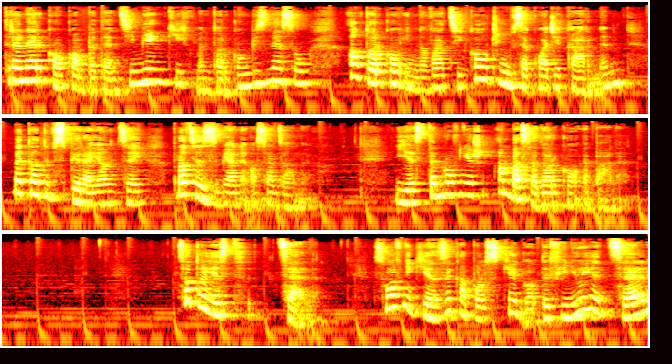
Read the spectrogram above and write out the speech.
trenerką kompetencji miękkich, mentorką biznesu, autorką innowacji coaching w zakładzie karnym, metody wspierającej proces zmiany osadzonych. Jestem również ambasadorką EPALE. Co to jest cel? Słownik języka polskiego definiuje cel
